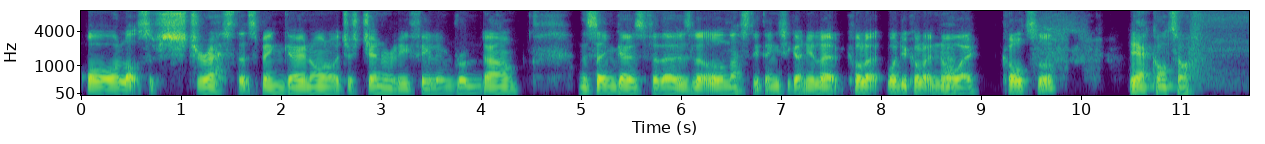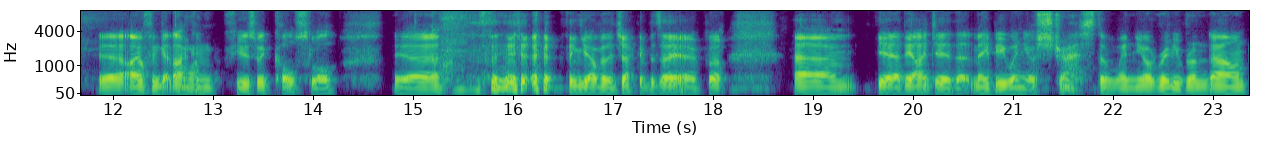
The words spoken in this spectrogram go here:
or lots of stress that's been going on, or just generally feeling run down. The same goes for those little nasty things you get on your lip. Call it what do you call it in Yeah. Norway? Cold sore. yeah, cold sore. Yeah, I often get that Yeah. confused with coleslaw. Yeah, thing you have with a jacket potato. But um, yeah, the idea that maybe when you're stressed and when you're really run down,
